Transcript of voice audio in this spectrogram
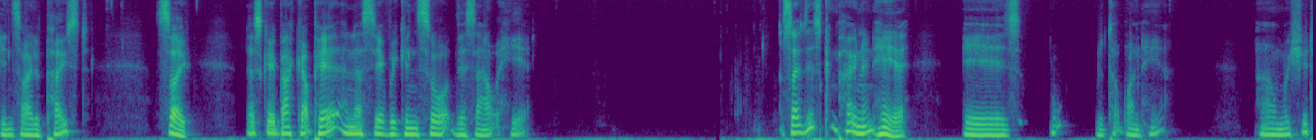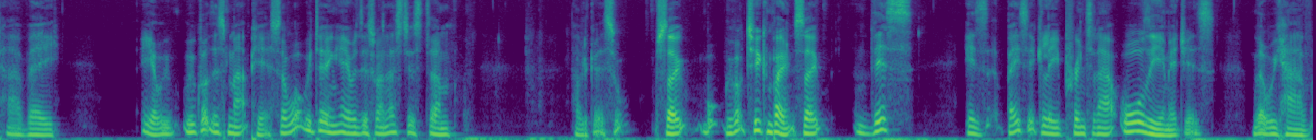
inside of post. So let's go back up here and let's see if we can sort this out here. So this component here is the top one here. Um, we should have a yeah, we've, we've got this map here. So what we're doing here with this one, let's just um, have a look at this. So, so we've got two components. So this is basically printing out all the images that we have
